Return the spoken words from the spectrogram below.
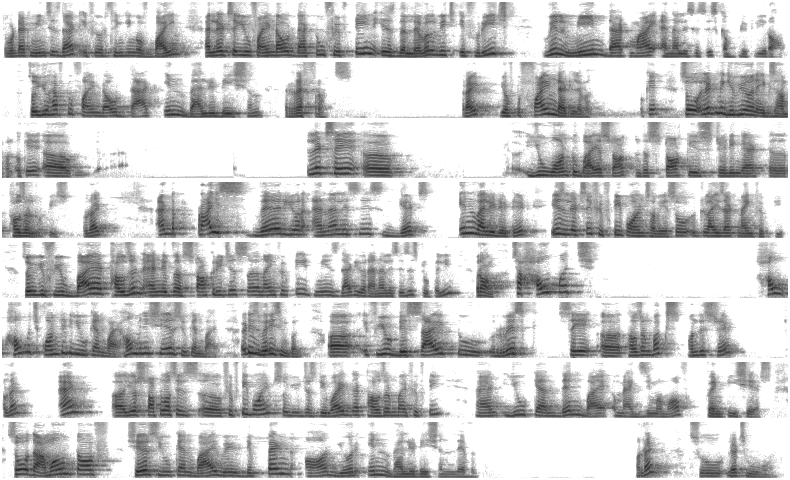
What that means is that if you're thinking of buying and let's say you find out that 215 is the level which if reached will mean that my analysis is completely wrong. So you have to find out that invalidation reference. Right? You have to find that level okay? So let me give you an example okay? Uh, let's say uh, you want to buy a stock and the stock is trading at uh, 1000 rupees right? And the price where your analysis gets invalidated is let's say 50 points away. So it lies at 950 so if you buy at 1000 and if the stock reaches uh, 950 it means that your analysis is totally wrong. So how much how how much quantity you can buy? How many shares you can buy? It is very simple. Uh, if you decide to risk say a uh, thousand bucks on this trade all right and uh, your stop loss is uh, 50 points so you just divide that 1000 by 50 and you can then buy a maximum of 20 shares. So the amount of shares you can buy will depend on your invalidation level. All right? So let's move on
